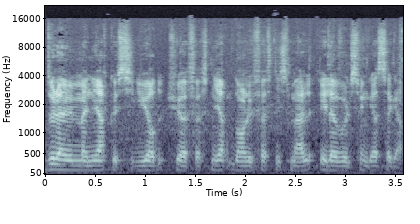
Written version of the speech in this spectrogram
de la même manière que Sigurd tua Fafnir dans le Fafnismal et la Volsunga saga.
